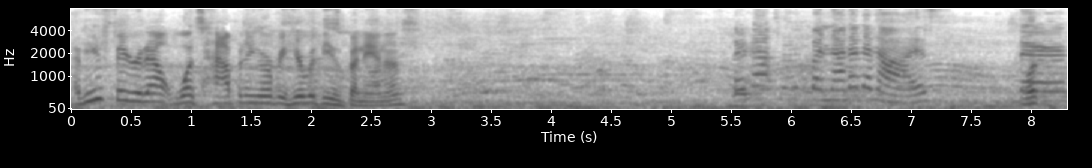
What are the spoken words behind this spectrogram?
have you figured out what's happening over here with these bananas? They're not banana bananas. They're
